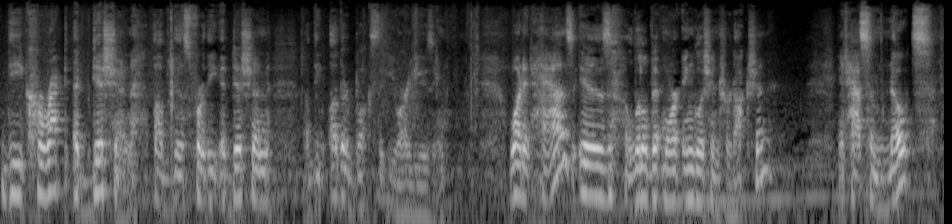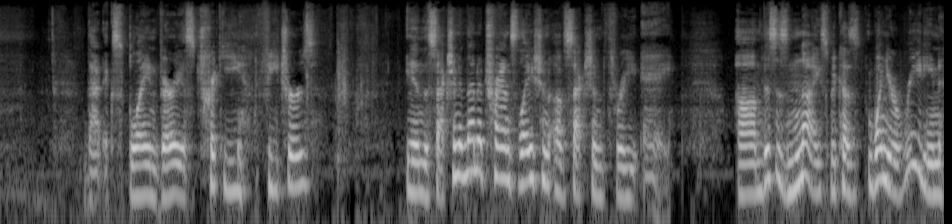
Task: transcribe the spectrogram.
the correct edition of this for the edition of the other books that you are using. What it has is a little bit more English introduction. It has some notes that explain various tricky features in the section, and then a translation of section 3a. Um, this is nice because when you're reading,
